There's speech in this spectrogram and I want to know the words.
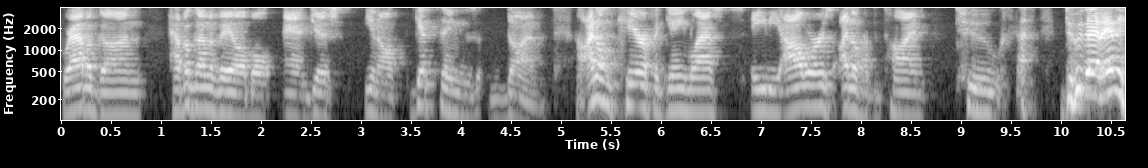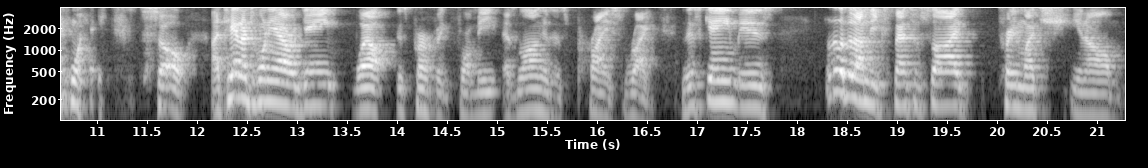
grab a gun, have a gun available, and just, you know, get things done. I don't care if a game lasts 80 hours. I don't have the time to do that anyway. So a 10 or 20 hour game, well, is perfect for me as long as it's priced right. This game is a little bit on the expensive side. Pretty much, you know,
